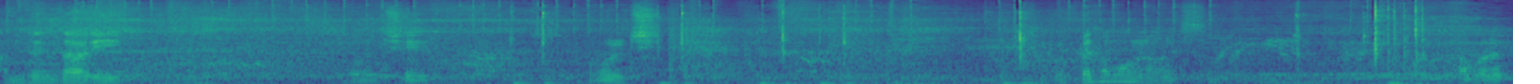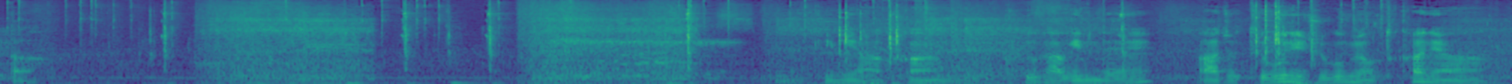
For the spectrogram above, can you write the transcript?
안 된다리. 옳지. 옳지. 이거 뺏어 먹으려고 했어. 가버렸다. 느낌이 약간 그 각인데. 아저두 분이 죽으면 어떡하냐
